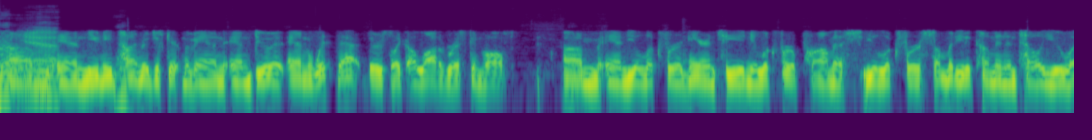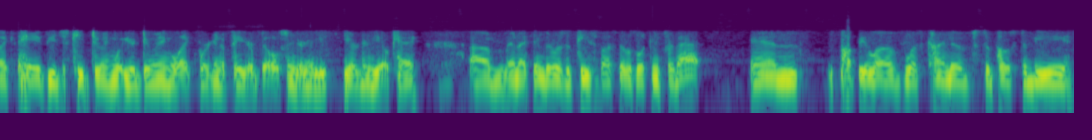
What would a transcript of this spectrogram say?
Um, Yeah. And you need time to just get in the van and do it. And with that, there's like a lot of risk involved. Um, and you look for a guarantee and you look for a promise. You look for somebody to come in and tell you like, Hey, if you just keep doing what you're doing, like we're going to pay your bills and you're going to be, you're going to be okay. Um, and I think there was a piece of us that was looking for that. And puppy love was kind of supposed to be,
